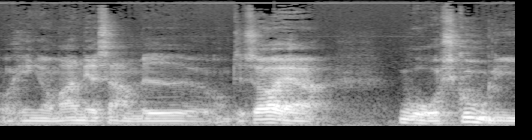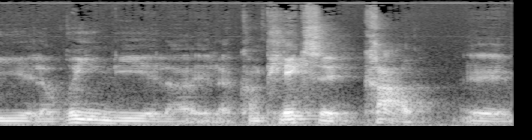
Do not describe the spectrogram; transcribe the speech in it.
og hænger jo meget mere sammen med, øh, om det så er uoverskuelige, eller urimelige, eller, eller komplekse krav, øh,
